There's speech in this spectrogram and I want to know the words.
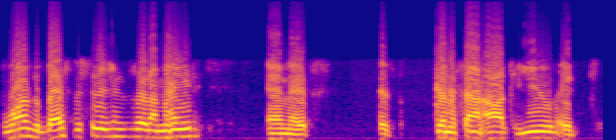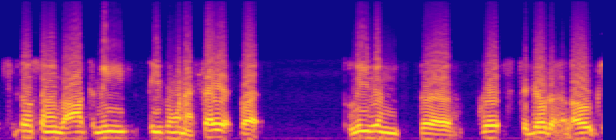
one of the best decisions that I made, and it's it's going to sound odd to you. It still sounds odd to me even when I say it, but leaving the Ritz to go to Oaks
